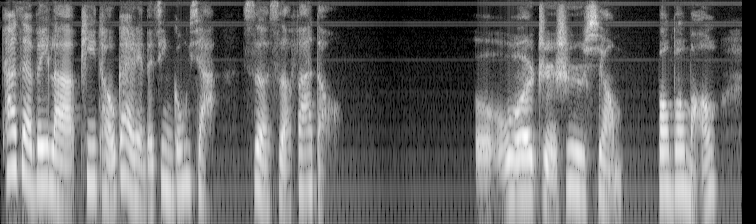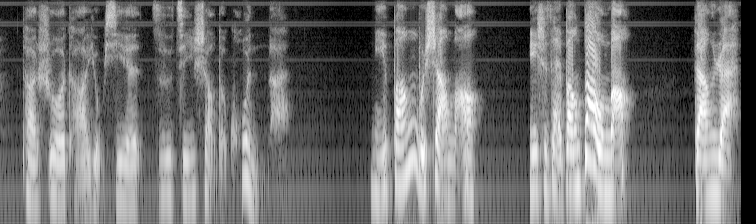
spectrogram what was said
他在薇拉劈头盖脸的进攻下瑟瑟发抖。呃，我只是想帮帮忙。他说他有些资金上的困难。你帮不上忙，你是在帮倒忙。当然，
